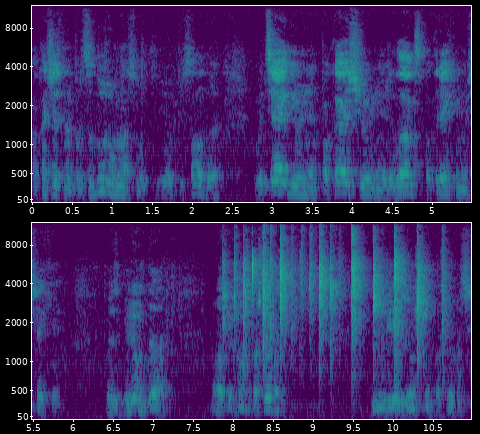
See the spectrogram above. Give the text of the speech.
окончательная процедура у нас, вот я описал, да, вытягивание, покачивание, релакс, потряхивание всякие. То есть берем, да, ну, можно пошлепать, не грех женщине пошлепать.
